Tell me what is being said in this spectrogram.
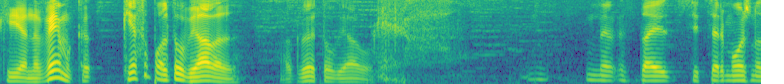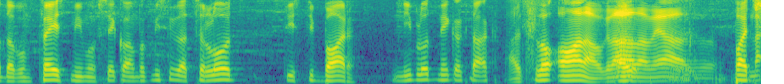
Ki je, ne vem, kje so pa to objavili? A kdo je to objavil? Ne, zdaj je sicer možno, da bom fejst mimo vsega, ampak mislim, da celo tisti bar ni bilo nekako tako. Ali celo ona, v glavnem, ja. Pač, Na,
